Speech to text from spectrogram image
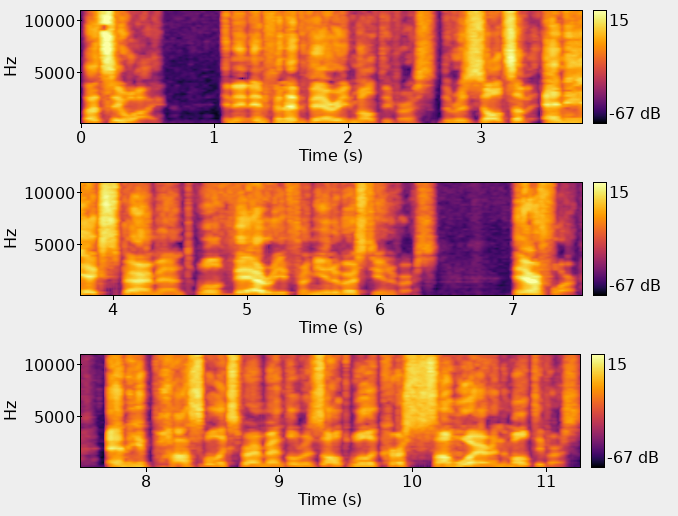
Let's see why. In an infinite varied multiverse, the results of any experiment will vary from universe to universe. Therefore, any possible experimental result will occur somewhere in the multiverse.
